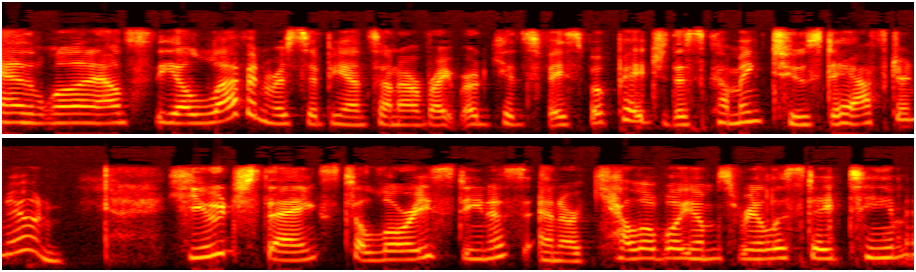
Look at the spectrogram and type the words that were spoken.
And we'll announce the 11 recipients on our Right Road Kids Facebook page this coming Tuesday afternoon. Huge thanks to Lori Steenis and our Keller Williams real estate team,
